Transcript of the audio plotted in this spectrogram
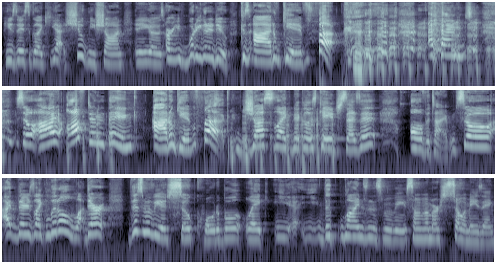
He's basically like, "Yeah, shoot me, Sean," and he goes, "Are you? What are you gonna do? Because I don't give a fuck." and so I often think I don't give a fuck, just like Nicolas Cage says it all the time. So I, there's like little there. This movie is so quotable. Like y- y- the lines in this movie, some of them are so amazing.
